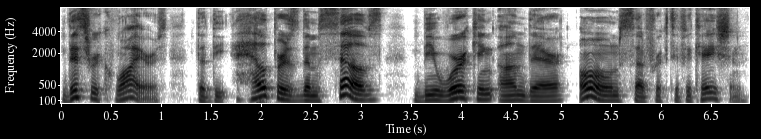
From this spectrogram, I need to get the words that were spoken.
this requires that the helpers themselves be working on their own self rectification.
